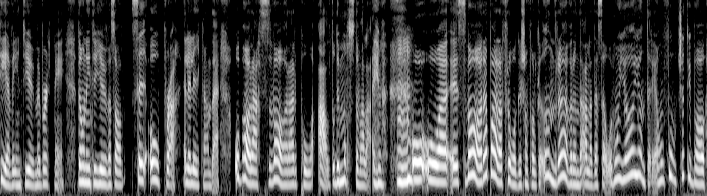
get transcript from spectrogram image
tv-intervju med Britney där hon intervjuas av, säg Oprah eller liknande och bara svarar på allt och det måste vara live. Mm. Och, och eh, svara på alla frågor som folk har undrat över under alla dessa år. Hon gör ju inte det. Hon fortsätter ju bara att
